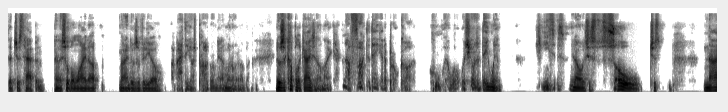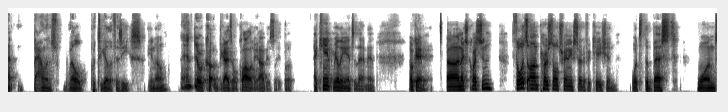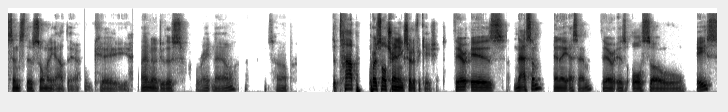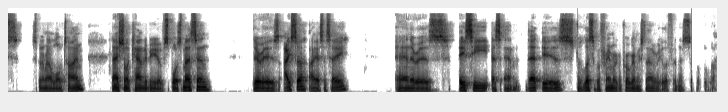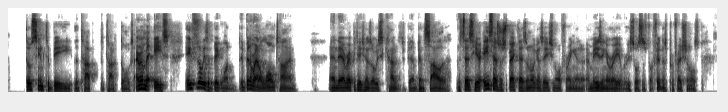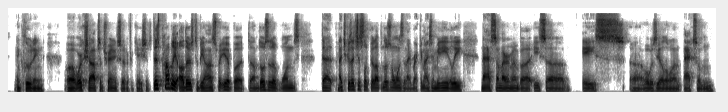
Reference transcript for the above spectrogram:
that just happened, and I saw the lineup. Right, there was a video. I think it was Prague or Romania. I don't remember. There was a couple of guys, and I'm like, how the fuck did they get a pro card? Who? What show did they win? Jesus, you know, it's just so just not balanced, well put together physiques, you know. And there were co- guys that were quality, obviously, but I can't really answer that, man. Okay, uh, next question. Thoughts on personal training certification? What's the best one since there's so many out there? Okay, I'm going to do this right now. Top the top personal training certifications. There is NASM, NASM. There is also ACE. It's been around a long time. National Academy of Sports Medicine. There is ISA, ISSA, and there is ACSM. That is less of a framework of programming style, regular fitness. Blah, blah, blah. Those seem to be the top the top dogs. I remember ACE. ACE was always a big one. They've been around a long time, and their reputation has always kind of been solid. It says here, ACE has respect as an organization offering an amazing array of resources for fitness professionals, including uh, workshops and training certifications. There's probably others, to be honest with you, but um, those are the ones that because I, I, just looked it up, and those are the ones that I recognize immediately. NASM, I remember ISA, ACE, uh, what was the other one? Axum.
